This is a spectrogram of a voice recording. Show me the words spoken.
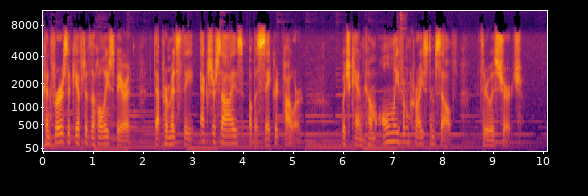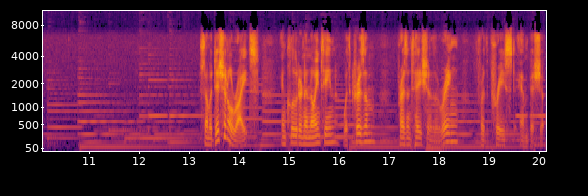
confers the gift of the Holy Spirit that permits the exercise of a sacred power, which can come only from Christ Himself through His church. Some additional rites include an anointing with chrism, presentation of the ring for the priest and bishop.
